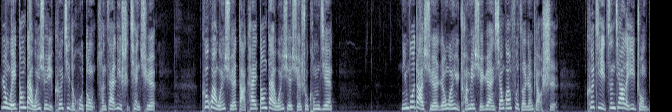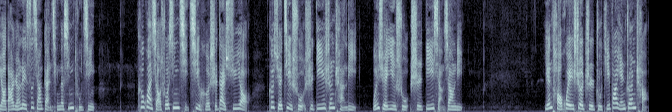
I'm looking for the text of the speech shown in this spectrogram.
认为当代文学与科技的互动存在历史欠缺，科幻文学打开当代文学学术空间。宁波大学人文与传媒学院相关负责人表示，科技增加了一种表达人类思想感情的新途径，科幻小说兴起契合时代需要，科学技术是第一生产力，文学艺术是第一想象力。研讨会设置主题发言专场。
